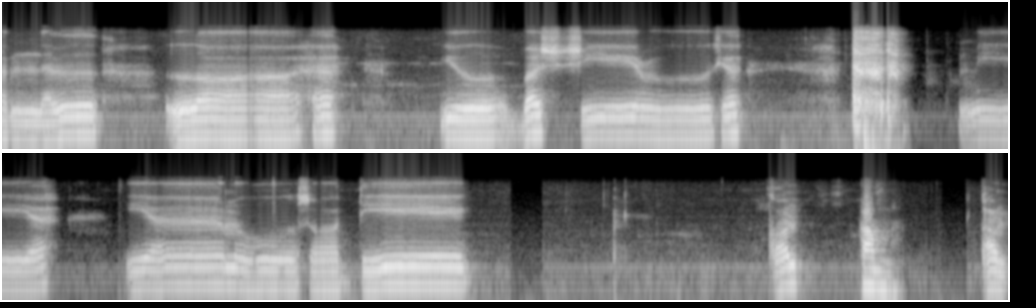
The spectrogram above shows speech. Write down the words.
أن الله يبشرك بيه يا مصدق قم Kam قم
